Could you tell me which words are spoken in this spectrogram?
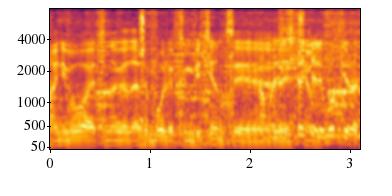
Они бывают иногда даже более компетентны, Мы здесь чем хотели бургеры.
